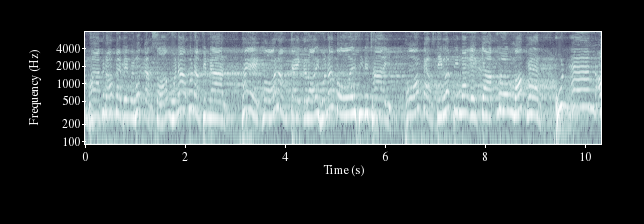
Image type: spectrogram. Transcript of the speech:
ำพาพี่น้องแฟนเพลงไปพบกับ 2 หัวหน้าผู้นำทีมงานพระเอกหมอลำใจเกร้อยหัวหน้าโบอยสิริชัยพร้อมกับศิลปินนางเอกจากเมืองหมอแคนคุณแอนอ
